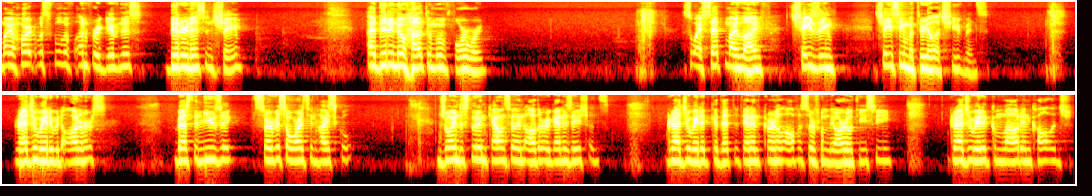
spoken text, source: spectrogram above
My heart was full of unforgiveness, bitterness, and shame. I didn't know how to move forward. So I set my life chasing, chasing material achievements. Graduated with honors, best in music, service awards in high school, joined the student council and other organizations, graduated cadet lieutenant colonel officer from the ROTC, graduated cum laude in college,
